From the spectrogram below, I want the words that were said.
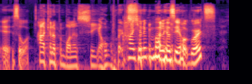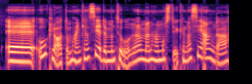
eh, så. Han kan uppenbarligen se Hogwarts. Han kan uppenbarligen se Hogwarts. Eh, oklart om han kan se dementorer, men han måste ju kunna se andra,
